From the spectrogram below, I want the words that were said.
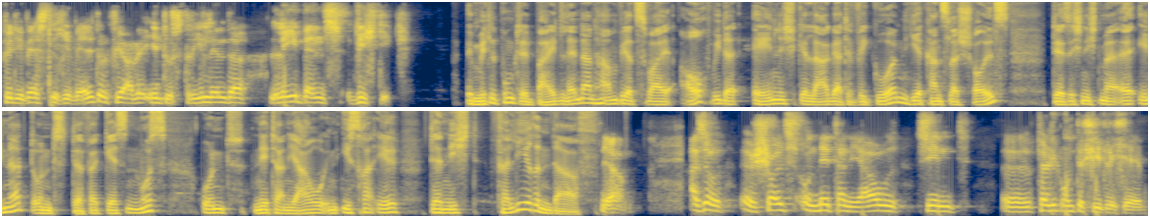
für die westliche Welt und für alle Industrieländer lebenswichtig. Im Mittelpunkt in beiden Ländern haben wir zwei auch wieder ähnlich gelagerte Figuren. Hier Kanzler Scholz, der sich nicht mehr erinnert und der vergessen muss, und Netanyahu in Israel, der nicht verlieren darf. Ja, also äh, Scholz und Netanyahu sind äh, völlig unterschiedliche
